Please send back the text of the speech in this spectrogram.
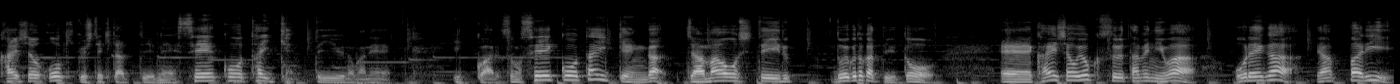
会社を大きくしてきたっていうね成功体験っていうのがね一個ある。その成功体験が邪魔をしている。どういうことかっていうと、えー、会社を良くするためには俺がやっぱり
